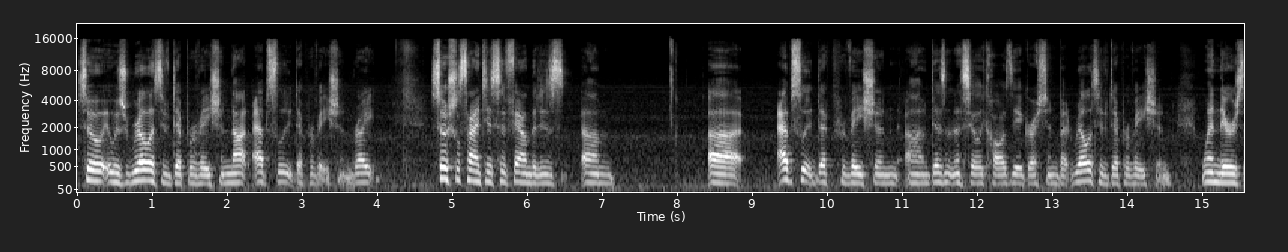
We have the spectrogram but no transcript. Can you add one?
So it was relative deprivation, not absolute deprivation, right? Social scientists have found that it is um, uh, absolute deprivation um, doesn't necessarily cause the aggression, but relative deprivation, when there's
